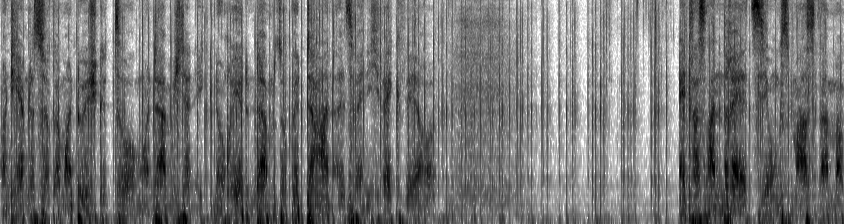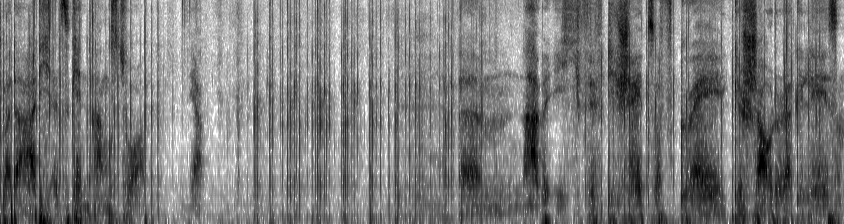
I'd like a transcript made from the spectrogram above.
Und die haben das sogar mal durchgezogen und haben mich dann ignoriert und haben so getan, als wenn ich weg wäre. Etwas andere Erziehungsmaßnahmen, aber da hatte ich als Kind Angst vor. Ja. Ähm, habe ich Fifty Shades of Grey geschaut oder gelesen?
